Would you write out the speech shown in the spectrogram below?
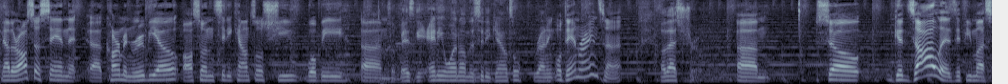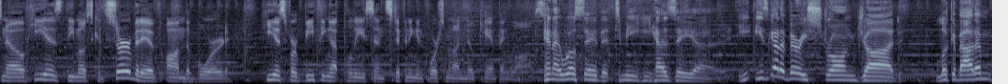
Now they're also saying that uh, Carmen Rubio, also on the city council, she will be um, So basically, anyone on the city council. running. Well, Dan Ryan's not. Oh, that's true. Um, so Gonzalez, if you must know, he is the most conservative on the board. He is for beefing up police and stiffening enforcement on no camping laws. And I will say that to me, he has a uh, he, he's got a very strong jawed look about him.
